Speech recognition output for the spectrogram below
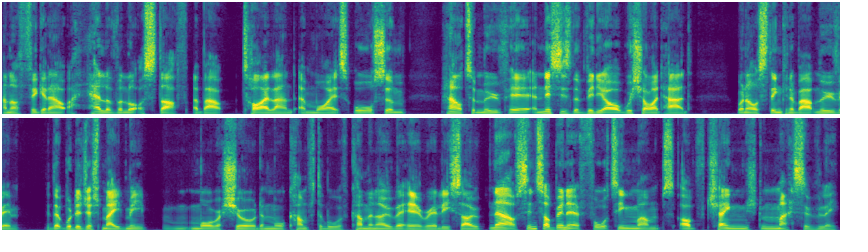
And I've figured out a hell of a lot of stuff about Thailand and why it's awesome, how to move here. And this is the video I wish I'd had when I was thinking about moving that would have just made me more assured and more comfortable with coming over here, really. So now, since I've been here 14 months, I've changed massively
